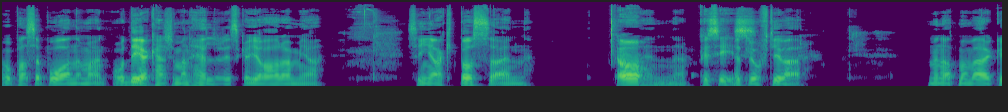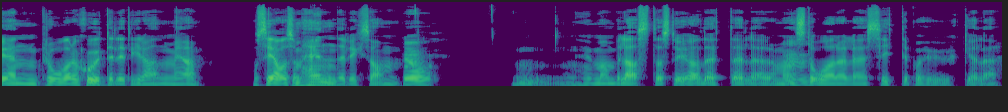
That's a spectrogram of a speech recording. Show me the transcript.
att passa på när man, och det kanske man hellre ska göra med sin jaktbössa än, Ja, än eh, precis. ett luftgevär. Men att man verkligen provar och skjuter lite grann med och se vad som händer liksom. Jo, Mm, Hur man belastar stödet eller om man Mm. står eller sitter på huk eller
